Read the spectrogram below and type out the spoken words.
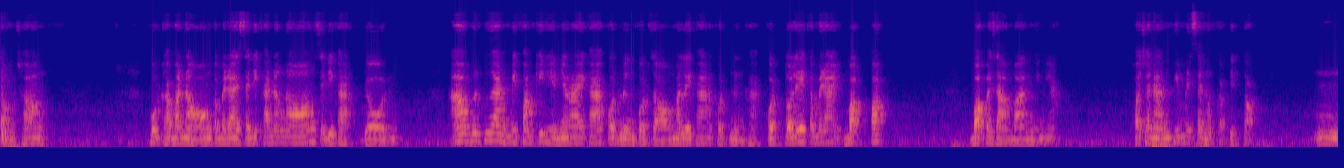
สองช่อง พูดคำว่าน้องก็ไม่ได้สวัสดีค่ะน้องๆสวัสดีค่ะ โดนเอาเพื่อนๆ มีความคิดเห็นอย่างไรคะ กดหนึ่งกดสองมาเลยค่ะ กดหนึ่งค่ะ กดตัวเลขก็ไม่ได้บล็อกป๊อกบล็อกไปสามวันอย่างเงี้ย เพราะฉะนั้นพี่ไม่สนุกกับทิกตอกอืม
